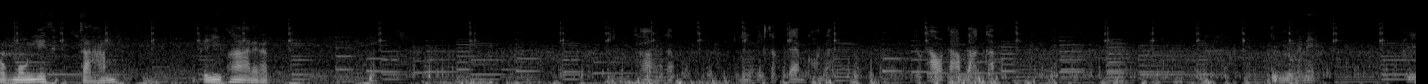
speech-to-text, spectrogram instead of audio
หกโมงยี่สิบสามจะยี่ห้าเลยครับข้าวนะครับ นี่เป็นกับแก้มก่อนนะ เดี๋ยวข้าวตามหลังครับกินอยู่นี่พี่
